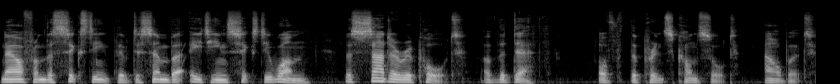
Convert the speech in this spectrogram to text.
Now, from the 16th of December 1861, the sadder report of the death of the Prince Consort, Albert.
